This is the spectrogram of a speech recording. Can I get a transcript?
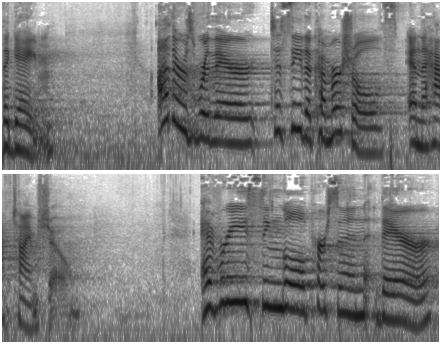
the game. Others were there to see the commercials and the halftime show. Every single person there,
